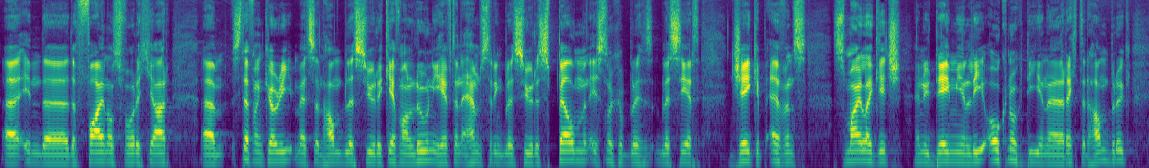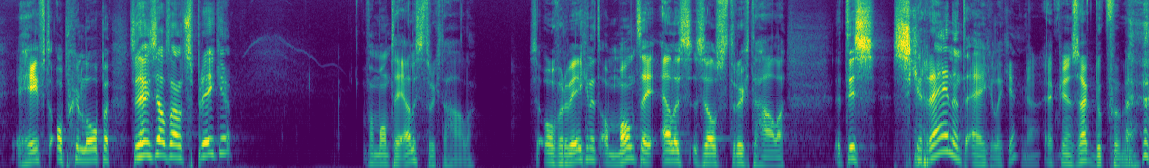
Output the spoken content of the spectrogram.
eh, in de, de finals vorig jaar. Ehm, Stephen Curry met zijn handblessure. Kevin Looney heeft een hamstringblessure. Spelman is nog geblesseerd. Jacob Evans, Smilagic en nu Damian Lee ook nog, die een eh, rechterhandbreuk heeft opgelopen. Ze zijn zelfs aan het spreken van Monte Ellis terug te halen. Ze overwegen het om Monte Ellis zelfs terug te halen. Het is schrijnend eigenlijk, hè? Ja, heb je een zakdoek voor mij?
